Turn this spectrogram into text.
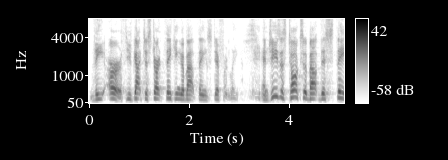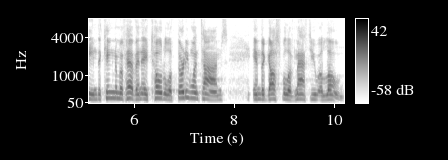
the earth. You've got to start thinking about things differently. And Jesus talks about this theme, the kingdom of heaven, a total of 31 times in the Gospel of Matthew alone.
